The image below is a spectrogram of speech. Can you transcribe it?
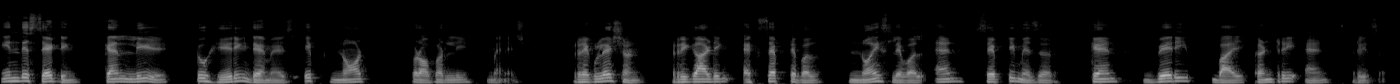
in this setting can lead to hearing damage if not properly managed. Regulation regarding acceptable noise level and safety measure can vary by country and region.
